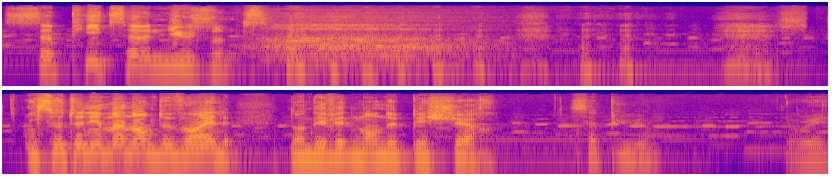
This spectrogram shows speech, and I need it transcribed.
Sir Peter Nugent. Il se tenait maintenant devant elle dans des vêtements de pêcheur. Ça pue, hein Oui.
